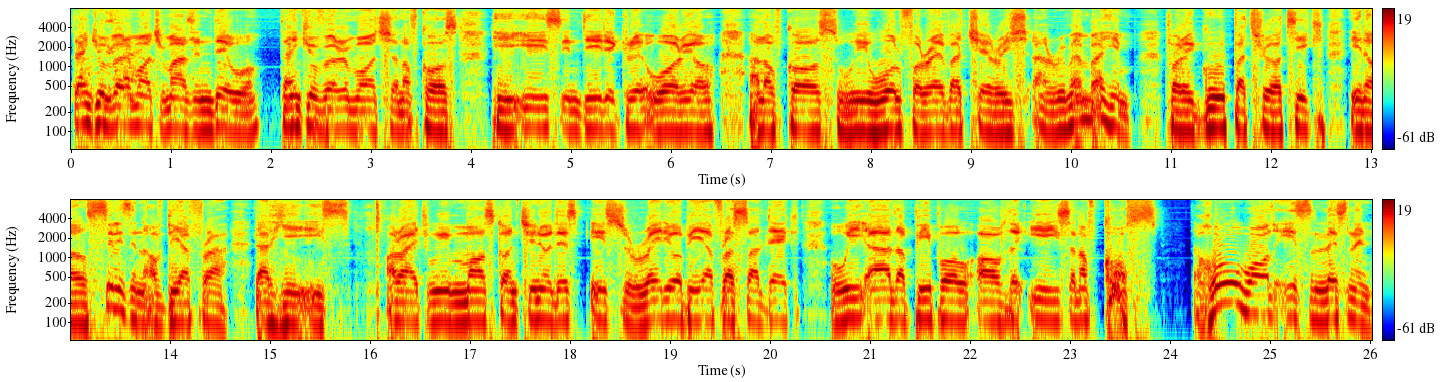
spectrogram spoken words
Thank you very much, Mazin Dewo. Thank you very much. And of course, he is indeed a great warrior. And of course, we will forever cherish and remember him for a good patriotic, you know, citizen of Biafra that he is. All right, we must continue. This is Radio Biafra SADEC. We are the people of the East. And of course, the whole world is listening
